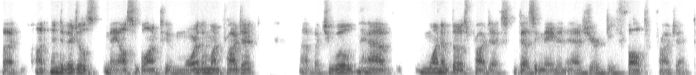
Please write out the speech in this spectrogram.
but uh, individuals may also belong to more than one project, uh, but you will have one of those projects designated as your default project.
